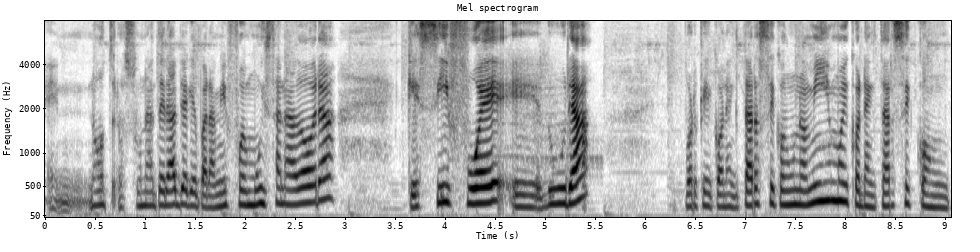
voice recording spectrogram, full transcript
en otros. Una terapia que para mí fue muy sanadora, que sí fue eh, dura, porque conectarse con uno mismo y conectarse con,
